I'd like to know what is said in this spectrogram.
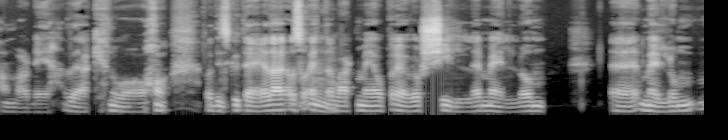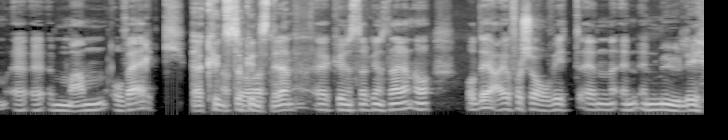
han var det. Det er ikke noe å, å diskutere der. Og så etter mm. hvert med å prøve å skille mellom eh, mellom eh, mann og verk. Ja, kunst og altså, kunstneren. Eh, kunst og kunstneren. Og, og, det er jo for så vidt en, en, en mulig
